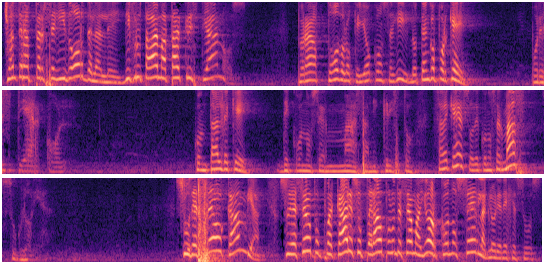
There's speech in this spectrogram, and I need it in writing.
yo antes era perseguidor de la ley, disfrutaba de matar cristianos, pero ahora todo lo que yo conseguí, lo tengo por qué? Por estiércol. ¿Con tal de qué? De conocer más a mi Cristo. ¿Sabe qué es eso? De conocer más su gloria. Su deseo cambia. Su deseo por pecar es superado por un deseo mayor, conocer la gloria de Jesús.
